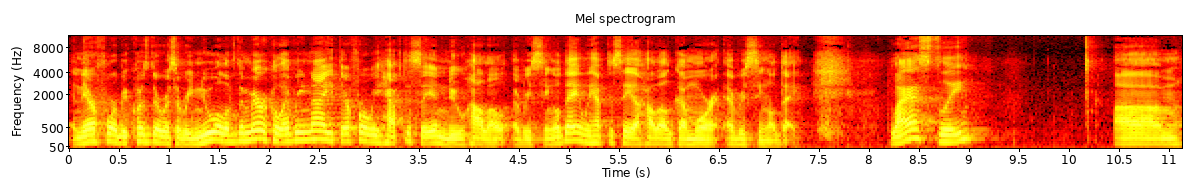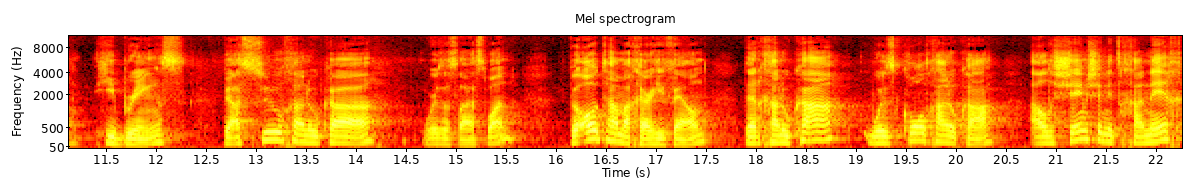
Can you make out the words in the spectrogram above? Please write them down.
And therefore, because there was a renewal of the miracle every night, therefore we have to say a new Hallel every single day, and we have to say a Hallel Gamor every single day. Lastly, um, he brings V'asu Chanukah. Where's this last one? Ve'od Tamacher he found that Chanukah was called Chanukah al shem shenitchanech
